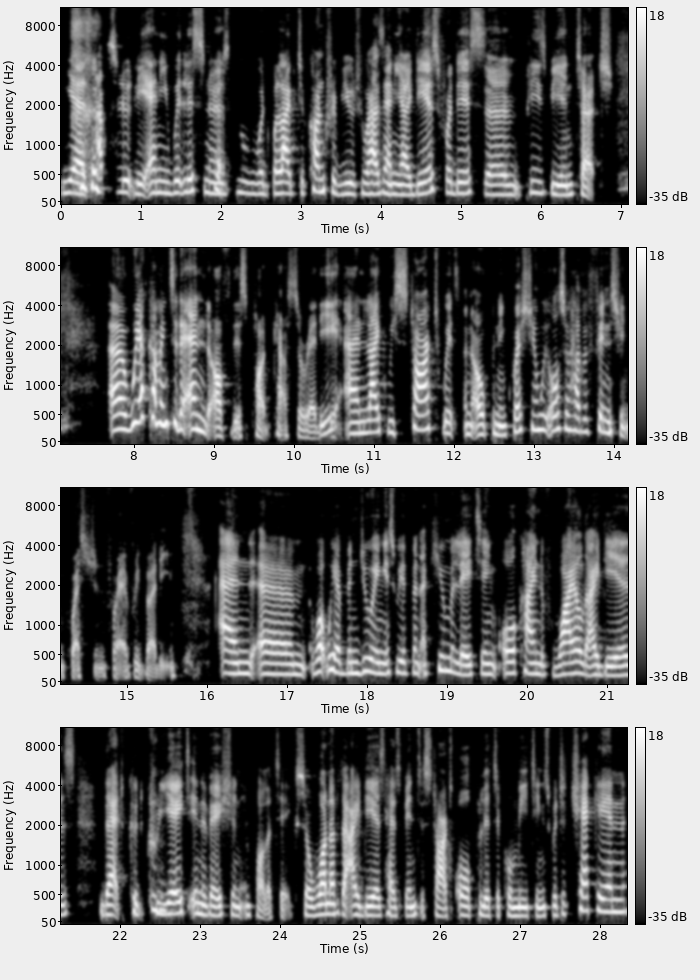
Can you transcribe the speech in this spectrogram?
yes, absolutely. Any listeners yeah. who would like to contribute, who has any ideas for this, um, please be in touch. Uh, we are coming to the end of this podcast already. And like we start with an opening question, we also have a finishing question for everybody. And um, what we have been doing is we have been accumulating all kind of wild ideas that could mm-hmm. create mm-hmm. innovation in politics. So one of the ideas has been to start all political meetings with a check-in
